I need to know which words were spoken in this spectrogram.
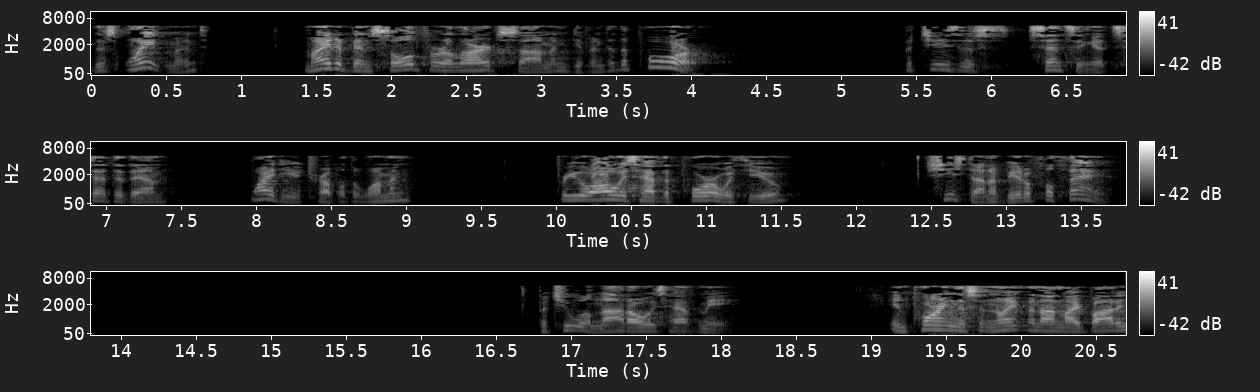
this ointment, might have been sold for a large sum and given to the poor. But Jesus, sensing it, said to them, Why do you trouble the woman? For you always have the poor with you. She's done a beautiful thing. But you will not always have me. In pouring this anointment on my body,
